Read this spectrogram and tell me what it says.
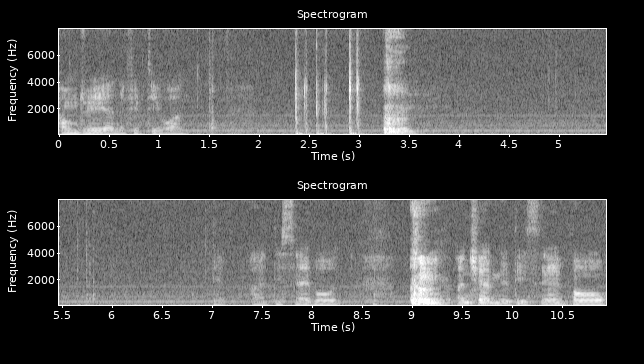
151. yep, I disabled uncheck the disable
